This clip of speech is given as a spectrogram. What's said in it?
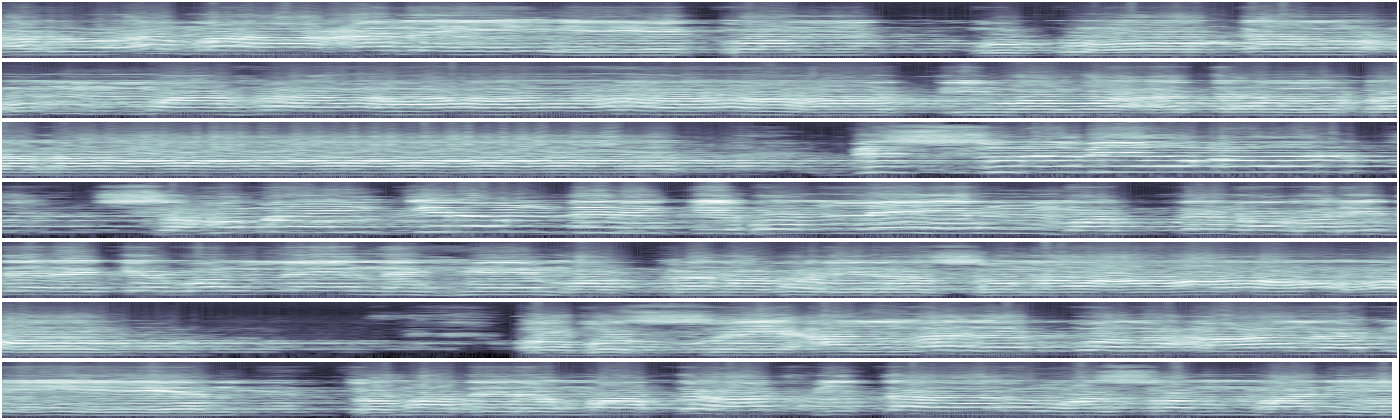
হাররামা আলাইকুম উকুকাল উম্মাহাতি ওয়া বানাত। বিশ্ব নবী আমার সাহাবাই কিরামদেরকে বললেন, মক্কা নগরীদেরকে বললেন, হে মক্কা নগরীরা শোনো, অবশ্যই আল্লাহ রাব্বুল তোমাদের মাতা পিতার অসম্মানী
